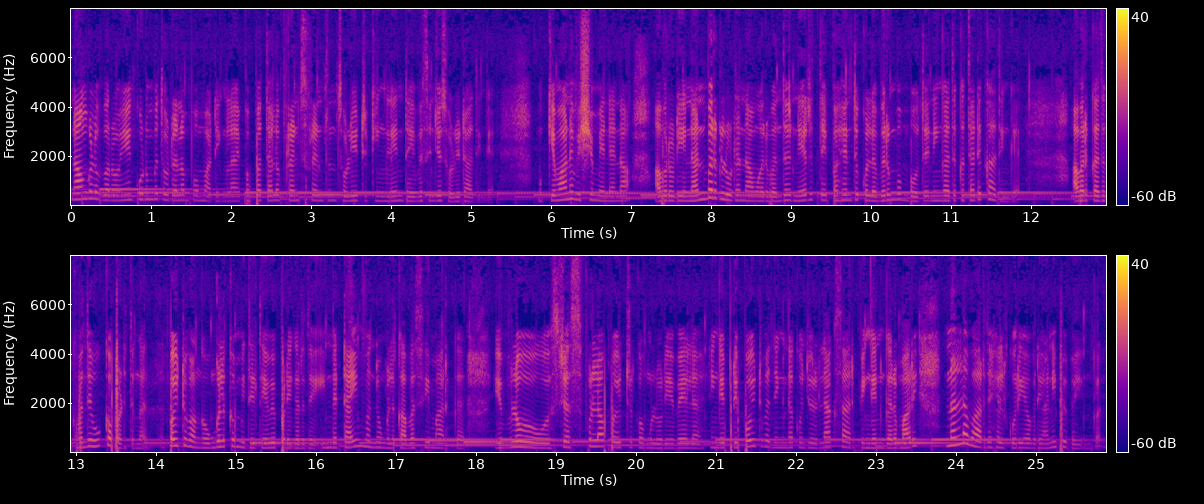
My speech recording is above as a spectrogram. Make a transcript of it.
நாங்களும் வரோம். என் குடும்பத்தோடலாம் போக மாட்டிங்களா? எப்போ பார்த்தாலும் ஃப்ரெண்ட்ஸ் ஃப்ரெண்ட்ஸ்னு சொல்லிட்டு இருக்கீங்களேன்னு தயவு செஞ்சு சொல்லிடாதீங்க. முக்கியமான விஷயம் என்னென்னா அவருடைய நண்பர்களுடன் அவர் வந்து நேரத்தை பகிர்ந்து கொள்ள விரும்பும் போது நீங்கள் அதுக்கு தடுக்காதீங்க. அவருக்கு அதுக்கு வந்து ஊக்கப்படுத்துங்க. போயிட்டு வாங்க உங்களுக்கும் இது தேவைப்படுகிறது. இந்த டைம் வந்து உங்களுக்கு அவசியமாக இருக்குது இவ்வளோ ஸ்ட்ரெஸ்ஃபுல்லாக போயிட்டுருக்கு உங்களுடைய வேலை. நீங்கள் இப்படி போயிட்டு வந்தீங்கன்னா கொஞ்சம் ரிலாக்ஸாக இருப்பீங்கிற மாதிரி நல்ல வார்த்தைகள் கூறி அவரை அனுப்பி வையுங்கள்.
